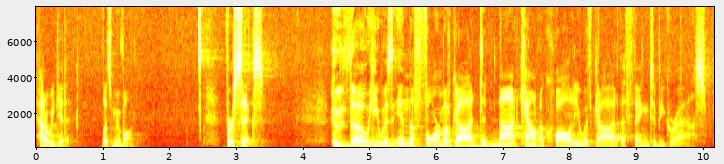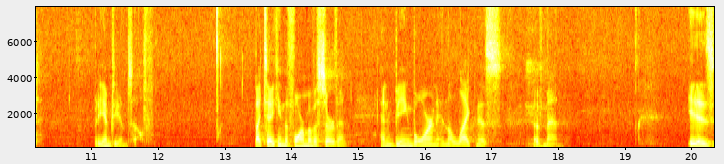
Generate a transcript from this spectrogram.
How do we get it? Let's move on. Verse 6 Who, though he was in the form of God, did not count equality with God a thing to be grasped, but he emptied himself by taking the form of a servant and being born in the likeness of men. It is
